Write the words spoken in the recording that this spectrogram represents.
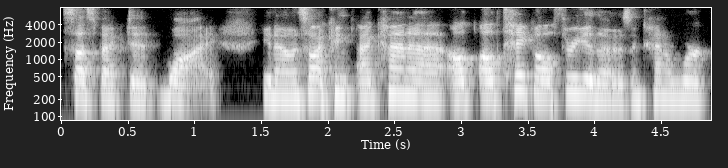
suspected why you know, and so I can, I kind of, I'll, I'll take all three of those and kind of work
